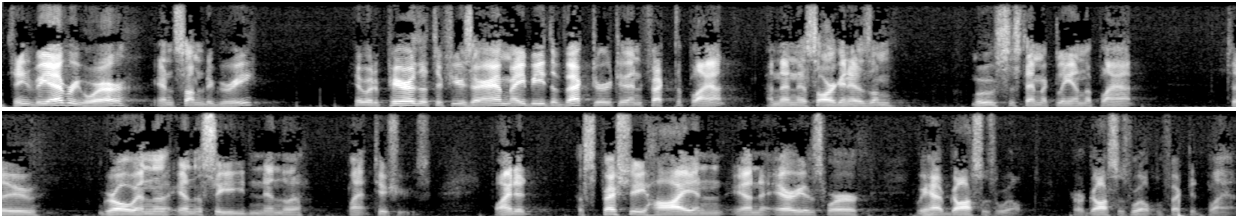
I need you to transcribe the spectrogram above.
It seems to be everywhere in some degree. It would appear that the fusarium may be the vector to infect the plant, and then this organism moves systemically in the plant to grow in the, in the seed and in the plant tissues. Find it especially high in, in areas where we have Goss's wilt or Goss's wilt infected plant.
